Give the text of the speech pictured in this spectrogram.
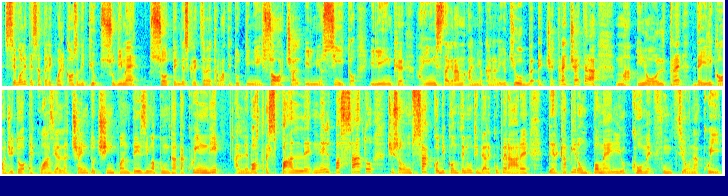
Se volete sapere qualcosa di più su di me, sotto in descrizione trovate tutti i miei social, il mio sito, i link a Instagram, al mio canale YouTube, eccetera, eccetera, ma inoltre Daily Cogito è quasi alla 150esima puntata, quindi alle vostre spalle nel passato ci sono un sacco di contenuti da recuperare per capire un po' meglio come funziona qui.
